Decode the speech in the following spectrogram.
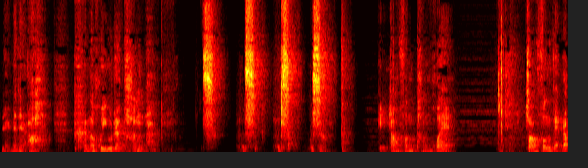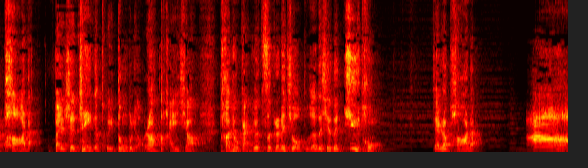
忍着点啊，可能会有点疼。给张峰疼坏了。张峰在这趴着，本身这个腿动不了，让打一枪，他就感觉自个儿的脚脖子现在剧痛，在这趴着，啊！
